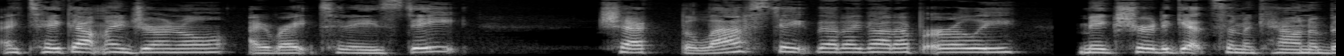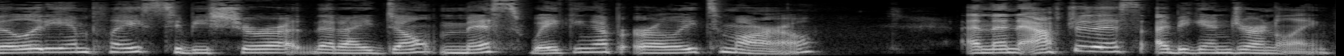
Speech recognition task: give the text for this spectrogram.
I take out my journal. I write today's date, check the last date that I got up early, make sure to get some accountability in place to be sure that I don't miss waking up early tomorrow. And then after this, I begin journaling.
